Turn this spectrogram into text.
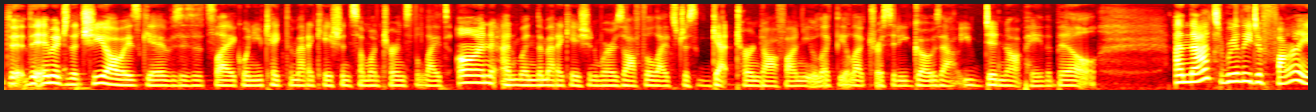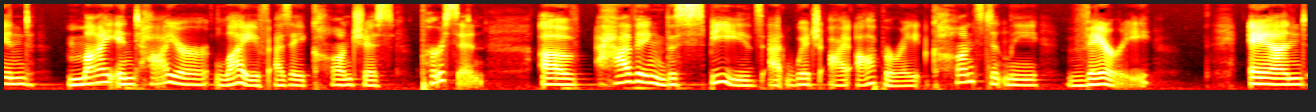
the the image that she always gives is it's like when you take the medication someone turns the lights on and when the medication wears off the lights just get turned off on you like the electricity goes out. You did not pay the bill. And that's really defined my entire life as a conscious person of having the speeds at which I operate constantly vary. And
